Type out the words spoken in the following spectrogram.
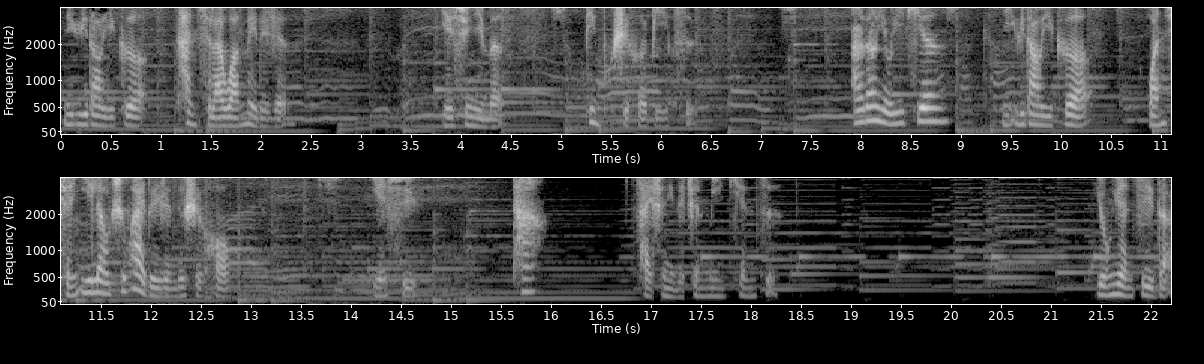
你遇到一个看起来完美的人，也许你们并不适合彼此；而当有一天，你遇到一个完全意料之外的人的时候，也许他才是你的真命天子。永远记得，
